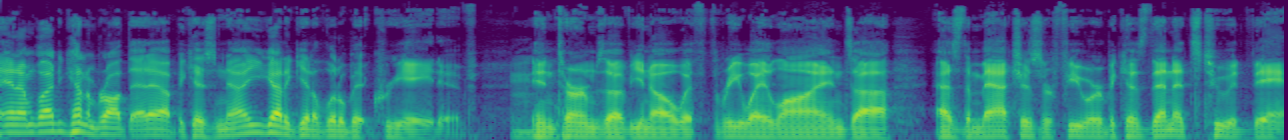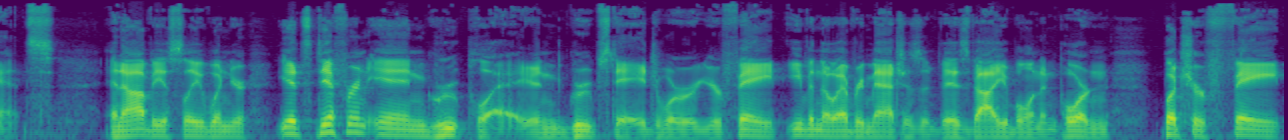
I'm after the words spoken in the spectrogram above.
and I'm glad you kind of brought that up because now you got to get a little bit creative Mm. in terms of you know with three way lines uh, as the matches are fewer because then it's to advance. And obviously, when you're, it's different in group play and group stage where your fate, even though every match is, is valuable and important, but your fate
